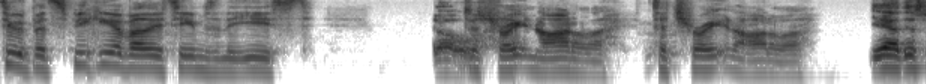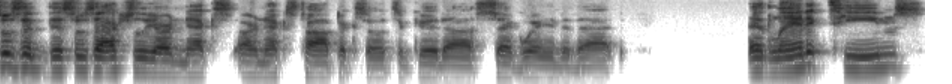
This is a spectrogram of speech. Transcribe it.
dude. But speaking of other teams in the East, oh. Detroit and Ottawa, Detroit and Ottawa. Yeah, this was a, this was actually our next our next topic, so it's a good uh, segue into that. Atlantic teams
